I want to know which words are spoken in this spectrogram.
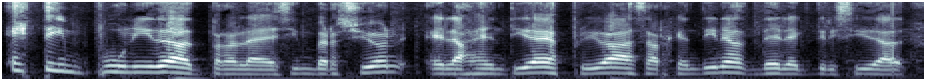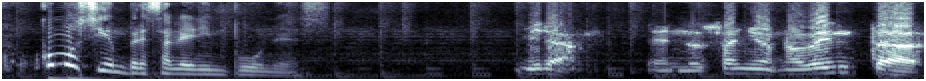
esta impunidad para la desinversión en las entidades privadas argentinas de electricidad? ¿Cómo siempre salen impunes? Mira, en los años 90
